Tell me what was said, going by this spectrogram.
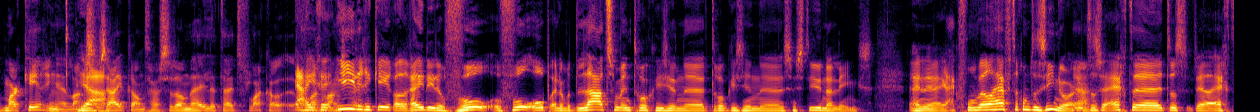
markeringen langs de zijkant... waar ze dan de hele tijd vlak, hij reed iedere keer al reed hij er vol, vol op. En op het laatste moment trok hij zijn, eh, trok hij zijn, eh, zijn stuur naar links. En ja, ik vond het wel heftig om te zien hoor. Het was echt, het was wel echt.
